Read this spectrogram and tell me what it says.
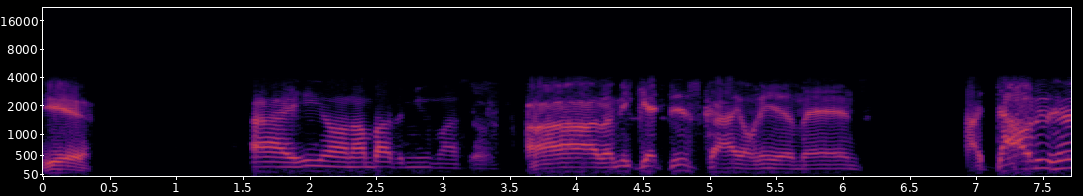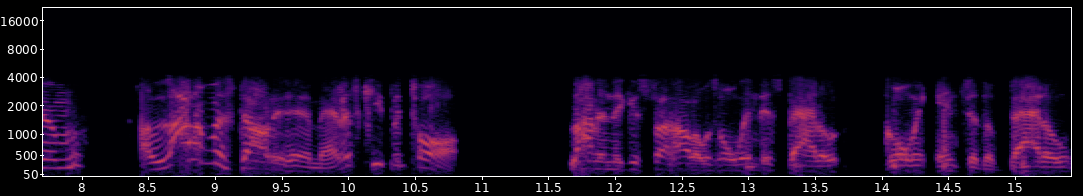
Yeah. All right, he on. I'm about to mute myself. Ah, let me get this guy on here, man. I doubted him. A lot of us doubted him, man. Let's keep it tall. A lot of niggas thought Hollow was gonna win this battle going into the battle.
